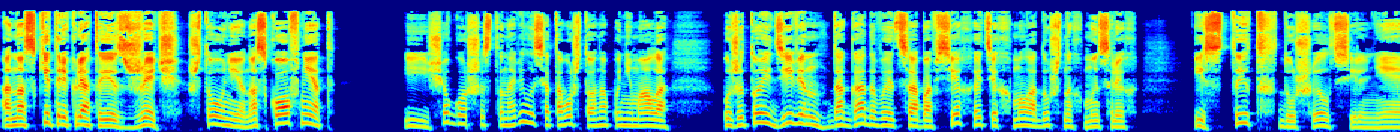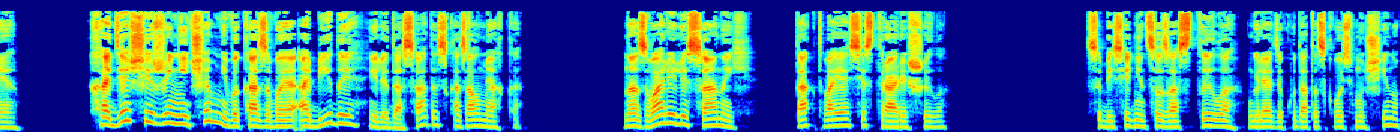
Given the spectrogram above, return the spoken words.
А носки треклятые сжечь, что у нее, носков нет? И еще горше становилось от того, что она понимала, пожитой Дивин догадывается обо всех этих малодушных мыслях, и стыд душил сильнее. Ходящий же, ничем не выказывая обиды или досады, сказал мягко. «Назвали Лисаной. Так твоя сестра решила». Собеседница застыла, глядя куда-то сквозь мужчину,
